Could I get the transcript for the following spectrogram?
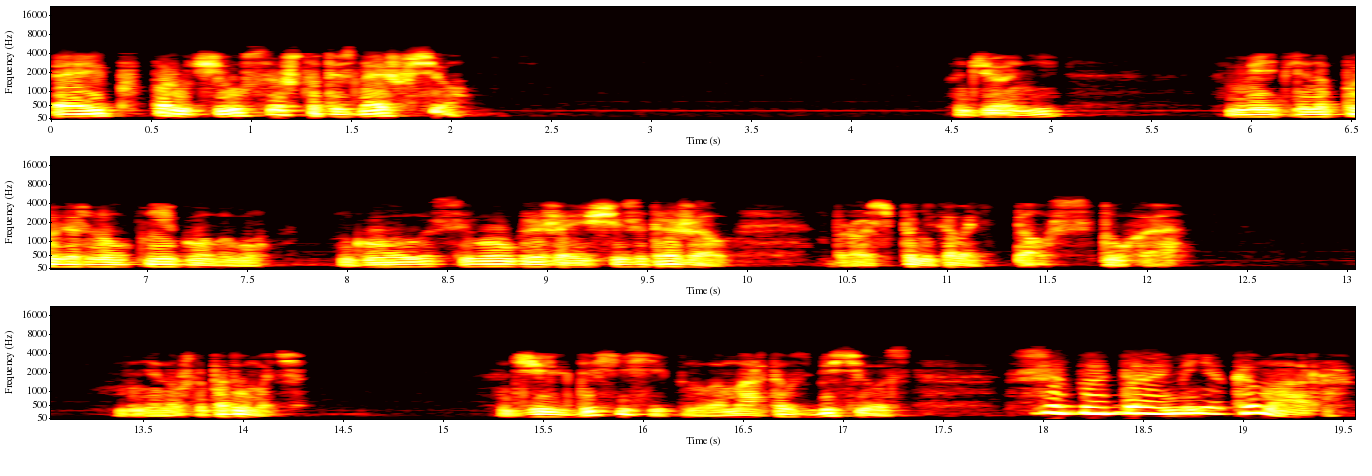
«Эйб поручился, что ты знаешь все». Джонни медленно повернул к ней голову. Голос его угрожающе задрожал. «Брось паниковать, толстуха. Мне нужно подумать». Джильда хихикнула, Марта взбесилась. «Забодай меня, комар!»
